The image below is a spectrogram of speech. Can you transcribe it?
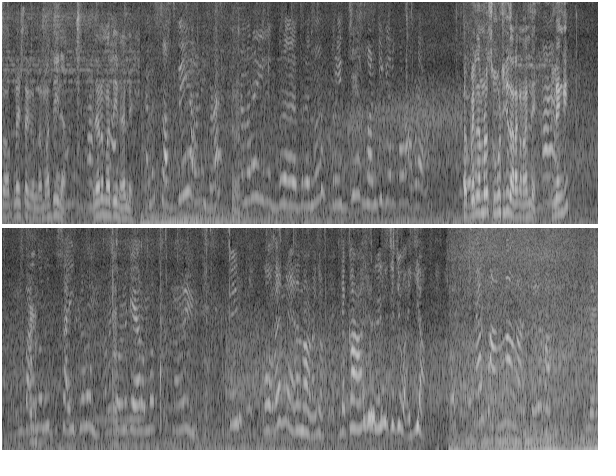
ചോക്ലേറ്റ്സ് ഒക്കെ ഉള്ള മദീന. ഇതാണ് മദീന അല്ലേ? സബ്വേ ആണ് ഇവിടെ. നമ്മുടെ ബ്രിഡ്ജ് വണ്ടി കയറി അവിടെയാണ്. നമ്മൾ സൂക്ഷിച്ച് നടക്കണം അല്ലേ? ഇല്ലെങ്കിൽ സൈക്കിളും അതൊക്കെ നമ്മൾ കുറെ നേരം നടക്കും എന്റെ കാൽ വിരിച്ചിട്ട് വയ്യ. എന്താണ്?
